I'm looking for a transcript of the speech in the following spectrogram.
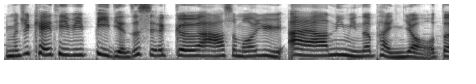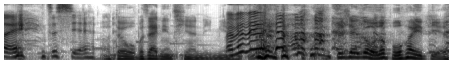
你们去 KTV 必点这些歌啊，什么《雨爱》啊，《匿名的朋友》对这些。呃，对，我不在年轻人里面。没没没，这些歌我都不会点。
